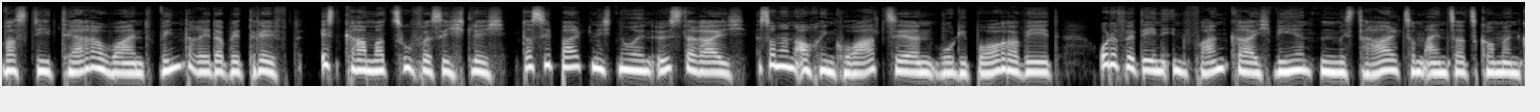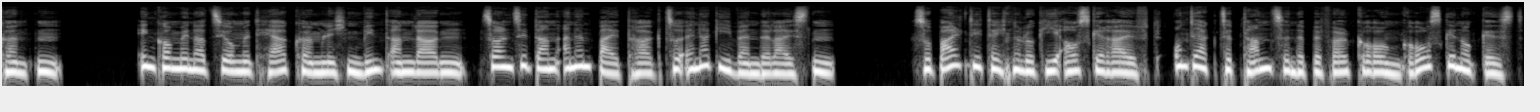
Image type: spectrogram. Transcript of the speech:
Was die TerraWind Windräder betrifft, ist Kramer zuversichtlich, dass sie bald nicht nur in Österreich, sondern auch in Kroatien, wo die Bohrer weht, oder für den in Frankreich wehenden Mistral zum Einsatz kommen könnten. In Kombination mit herkömmlichen Windanlagen sollen sie dann einen Beitrag zur Energiewende leisten. Sobald die Technologie ausgereift und die Akzeptanz in der Bevölkerung groß genug ist,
